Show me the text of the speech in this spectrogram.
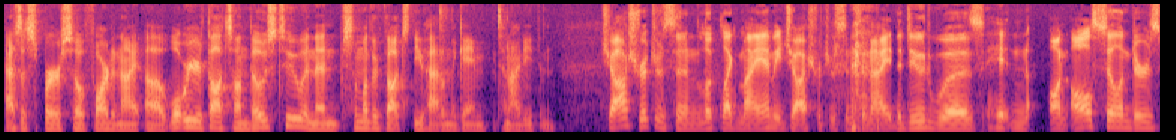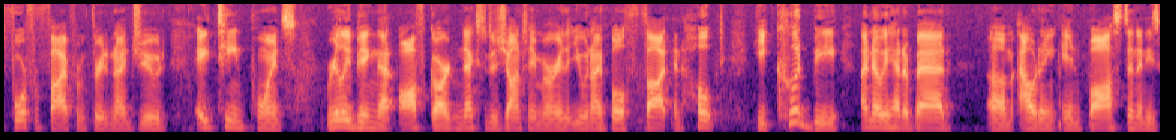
as a Spur so far tonight. Uh, what were your thoughts on those two, and then some other thoughts that you had on the game tonight, Ethan? Josh Richardson looked like Miami Josh Richardson tonight. the dude was hitting on all cylinders, four for five from three tonight. Jude, 18 points, really being that off guard next to DeJounte Murray that you and I both thought and hoped he could be. I know he had a bad um, outing in Boston and he's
